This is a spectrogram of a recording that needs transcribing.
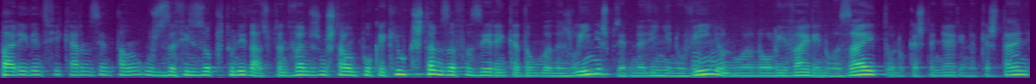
para identificarmos então os desafios e oportunidades. Portanto, vamos mostrar um pouco aquilo que estamos a fazer em cada uma das linhas, por exemplo, na vinha e no vinho, uhum. ou no, no oliveira e no azeite, ou no castanheiro e na castanha,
